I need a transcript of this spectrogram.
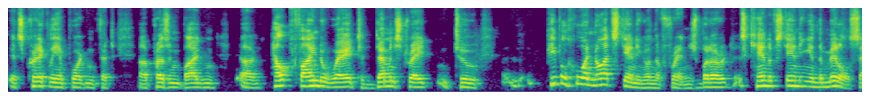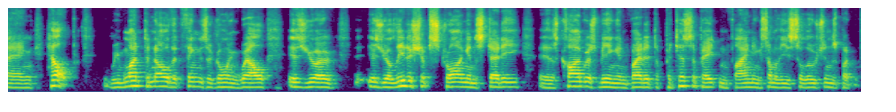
it's critically important that uh, President Biden uh, help find a way to demonstrate to people who are not standing on the fringe, but are kind of standing in the middle saying, help, we want to know that things are going well. Is your is your leadership strong and steady? Is Congress being invited to participate in finding some of these solutions? But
